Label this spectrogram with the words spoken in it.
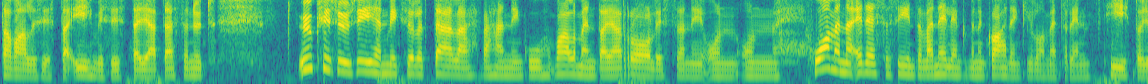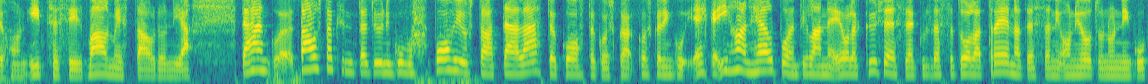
tavallisista ihmisistä. Ja tässä nyt Yksi syy siihen, miksi olet täällä vähän niin kuin valmentajan roolissa, niin on, on huomenna edessä siintävä 42 kilometrin hiihto, johon itse siis valmistaudun. Ja tähän taustaksi nyt täytyy niin kuin pohjustaa tämä lähtökohta, koska, koska niin kuin ehkä ihan helpoin tilanne ei ole kyseessä. Ja kyllä tässä tuolla treenatessa niin on joutunut niin kuin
